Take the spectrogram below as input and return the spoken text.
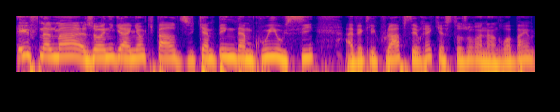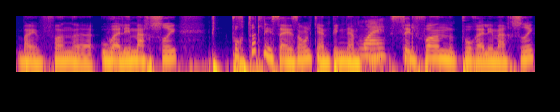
Et finalement, Joanie Gagnon qui parle du camping d'Amqui aussi, avec les couleurs. Puis C'est vrai que c'est toujours un endroit bien ben fun euh, où aller marcher. Puis pour toutes les saisons, le camping d'Amqui, Ouais. c'est le fun pour aller marcher.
